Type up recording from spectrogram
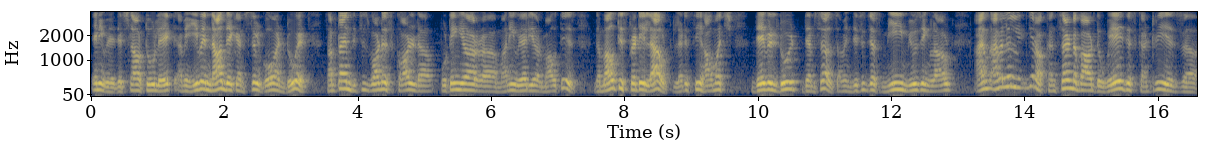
Anyway, it's now too late. I mean, even now they can still go and do it. Sometimes this is what is called uh, putting your uh, money where your mouth is. The mouth is pretty loud. Let us see how much they will do it themselves. I mean, this is just me musing loud. I'm, I'm a little, you know, concerned about the way this country is uh,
